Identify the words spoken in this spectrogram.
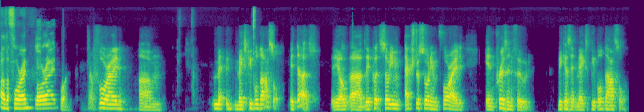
Oh, the fluoride. Fluoride. uh, fluoride um, ma- makes people docile. It does. You know, uh, they put sodium, extra sodium fluoride in prison food because it makes people docile.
